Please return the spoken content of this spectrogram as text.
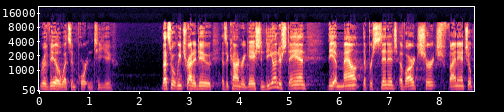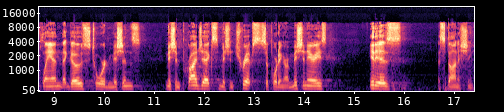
reveal what's important to you. That's what we try to do as a congregation. Do you understand the amount, the percentage of our church financial plan that goes toward missions, mission projects, mission trips, supporting our missionaries. It is astonishing.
